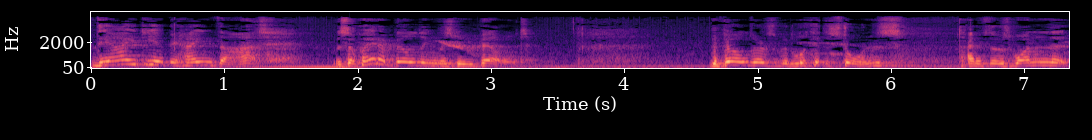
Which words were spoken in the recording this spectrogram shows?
the idea behind that was that when a building was being built, the builders would look at the stones, and if there was one that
